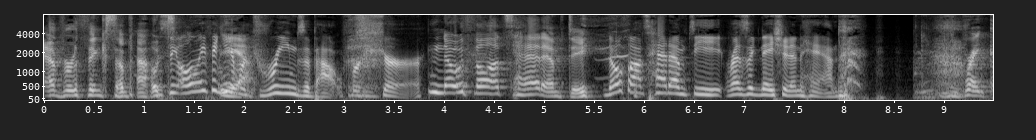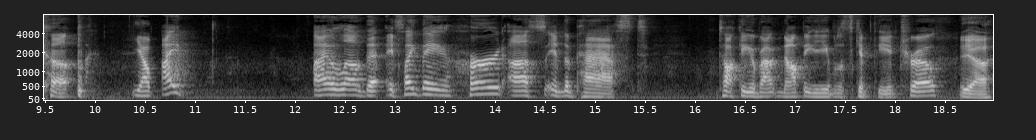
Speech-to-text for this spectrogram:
ever thinks about. It's the only thing he Yeah. ever dreams about for sure. no thoughts, head empty. No thoughts, head empty, resignation in hand. Break cup. yep. I I love that. It's like they heard us in the past talking about not being able to skip the intro, Yeah.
